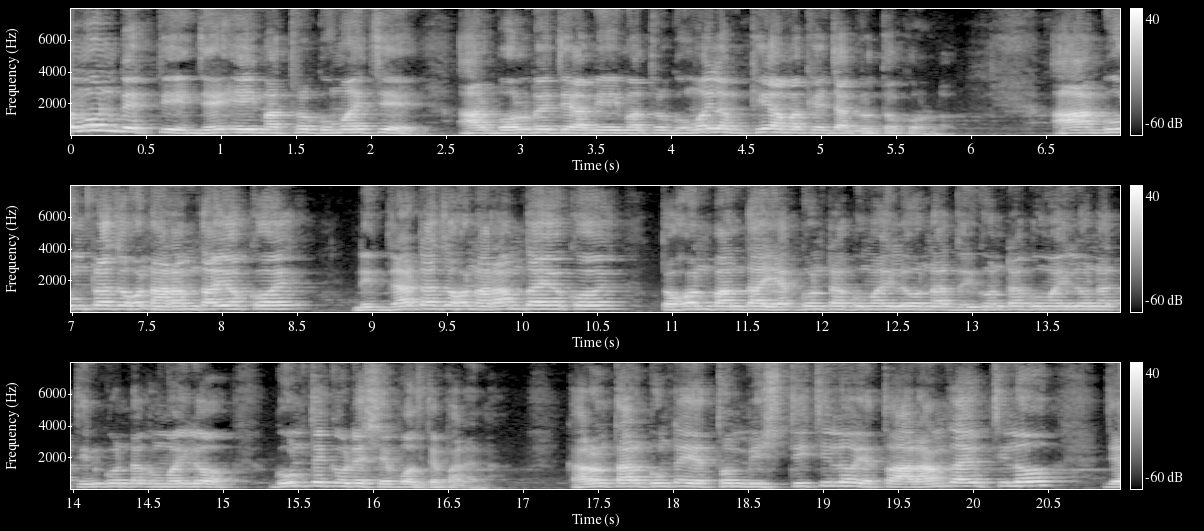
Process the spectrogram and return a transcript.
এমন ব্যক্তি যে এইমাত্র ঘুমাইছে আর বলবে যে আমি এইমাত্র ঘুমাইলাম, কে আমাকে জাগ্রত করল? আর ঘুমটা যখন আরামদায়ক হয়, নিদ্রাটা যখন আরামদায়ক হয়, তখন বান্দা এক ঘণ্টা ঘুমাইলো না, দুই ঘণ্টা ঘুমাইলো না, তিন ঘণ্টা ঘুমাইলো, ঘুম থেকে উঠে সে বলতে পারে না। কারণ তার ঘুমটা এত মিষ্টি ছিল, এত আরামদায়ক ছিল যে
